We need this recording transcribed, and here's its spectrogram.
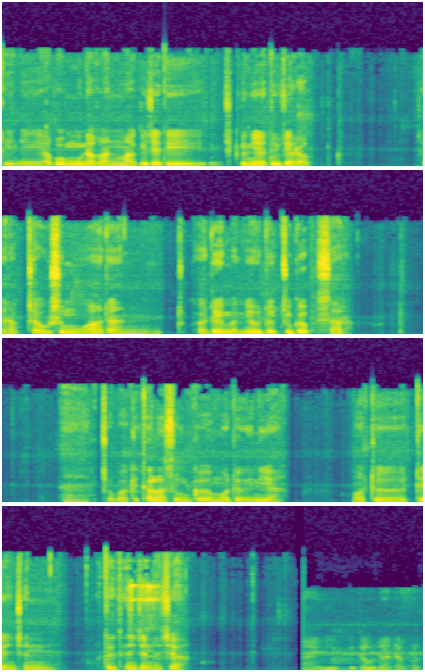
Ini aku menggunakan magi jadi skillnya itu jarak jarak jauh semua dan juga damage-nya udah juga besar. Nah coba kita langsung ke mode ini ya. Mode dungeon mode dungeon aja. Nah ini kita udah dapat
